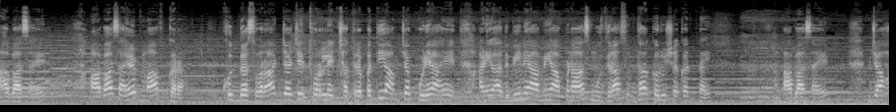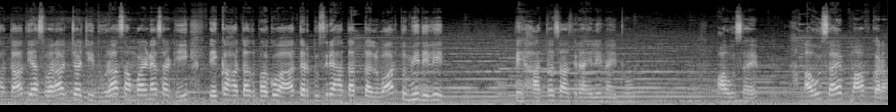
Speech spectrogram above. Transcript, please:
आबासाहेब आबासाहेब माफ करा. खुद्द स्वराज्याचे थोरले छत्रपती आमच्या पुढे आहेत आणि अदबीने आम्ही आपणास मुजरासुद्धा करू शकत नाही. आबासाहेब ज्या हातात या स्वराज्याची धुरा सांभाळण्यासाठी एका हातात भगवा तर दुसऱ्या हातात तलवार तुम्ही दिलीत. ते हातच आज राहिले नाहीत हो. आऊसाहेब आऊसाहेब माफ करा.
